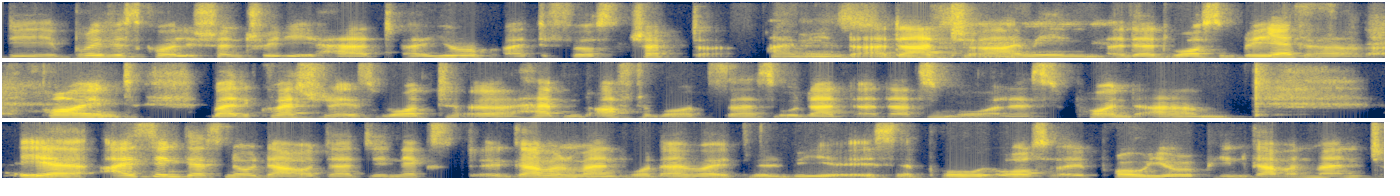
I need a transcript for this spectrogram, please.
the previous coalition treaty had uh, Europe at the first chapter. I mean, yes. that, that, I mean, that was a big yes. uh, point. But the question is what uh, happened afterwards. Uh, so that uh, that's mm. more or less the point. Um, yeah, I think there's no doubt that the next uh, government, whatever it will be, is a pro, also a pro-European government.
